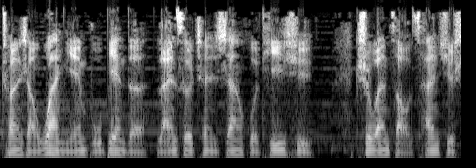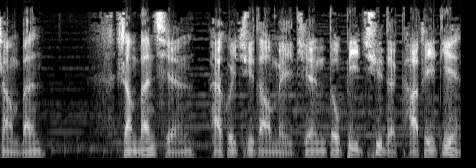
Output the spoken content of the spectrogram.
穿上万年不变的蓝色衬衫或 T 恤，吃完早餐去上班。上班前还会去到每天都必去的咖啡店，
